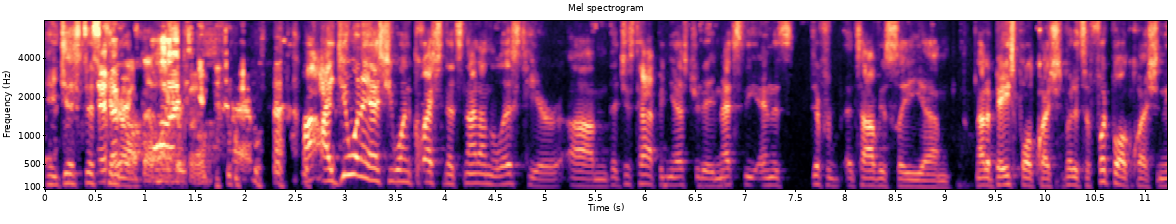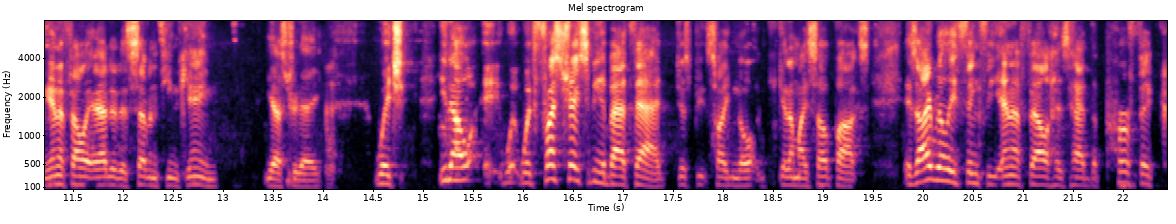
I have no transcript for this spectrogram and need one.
he just disconnected. I, I, do want to ask you one question that's not on the list here. Um, that just happened yesterday, and that's the and it's different. It's obviously um, not a baseball question, but it's a football question. The NFL added a 17th game yesterday, which you know what, what frustrates me about that. Just be, so I can go get on my soapbox is I really think the NFL has had the perfect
